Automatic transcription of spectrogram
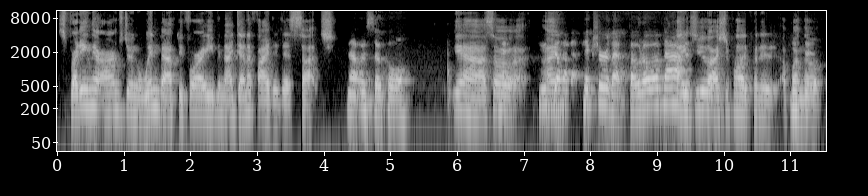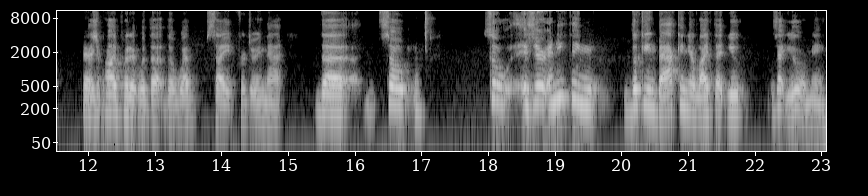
spreading their arms doing a wind bath before I even identified it as such. That was so cool. Yeah. So you still I, have that picture, that photo of that? I do. I should probably put it up on the very I should cool. probably put it with the, the website for doing that. The so so is there anything looking back in your life that you is that you or me?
